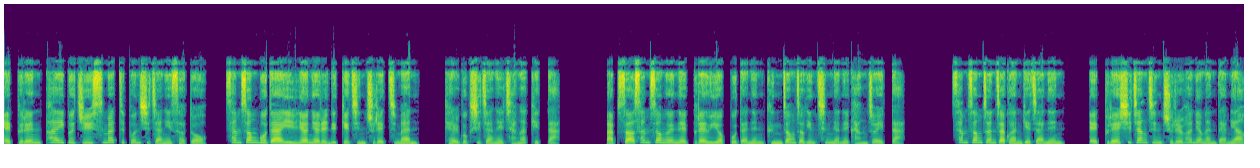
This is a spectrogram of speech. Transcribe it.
애플은 5G 스마트폰 시장에서도 삼성보다 1년여를 늦게 진출했지만 결국 시장을 장악했다. 앞서 삼성은 애플의 위협보다는 긍정적인 측면을 강조했다. 삼성전자 관계자는 애플의 시장 진출을 환영한다며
